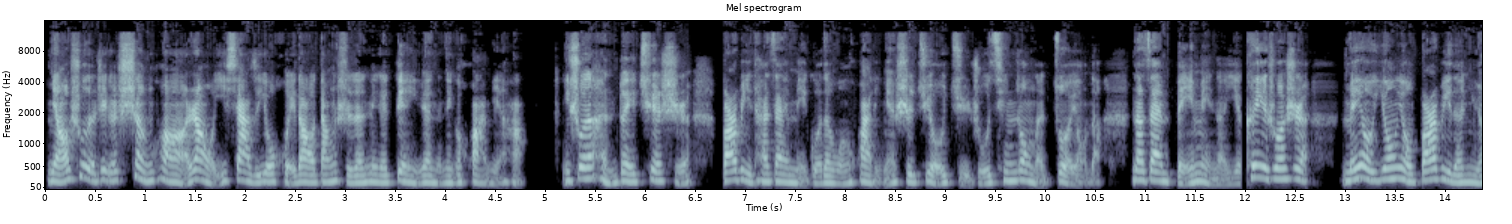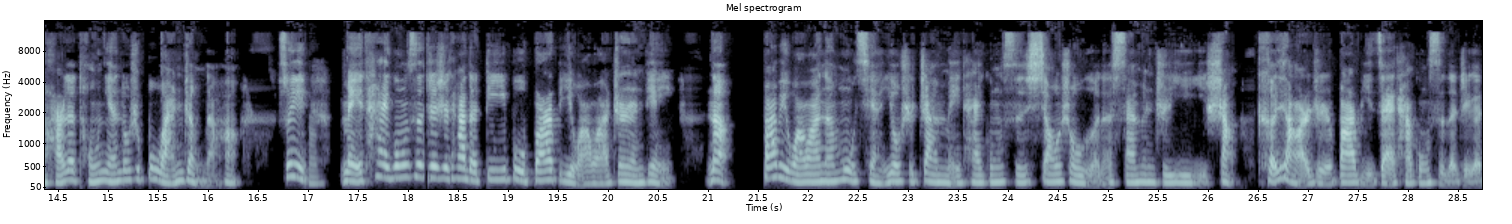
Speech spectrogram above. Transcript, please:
描述的这个盛况啊，让我一下子又回到当时的那个电影院的那个画面哈。你说的很对，确实，Barbie 它在美国的文化里面是具有举足轻重的作用的。那在北美呢，也可以说是。没有拥有 Barbie 的女孩的童年都是不完整的哈，所以美泰公司这是它的第一部 Barbie 娃娃真人电影。那芭比娃娃呢，目前又是占美泰公司销售额的三分之一以上，可想而知芭比在他公司的这个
